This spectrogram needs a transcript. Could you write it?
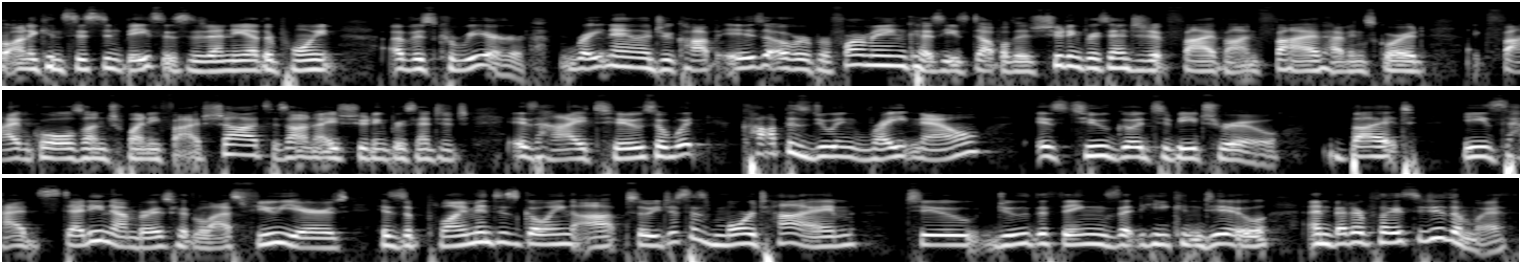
on a consistent basis at any other point of his career. Right now, Andrew Copp is overperforming because he's doubled his shooting percentage at five on five, having scored like five goals on 25 shots. His on ice shooting percentage is high too. So what Copp is doing right now is too good to be true. But he's had steady numbers for the last few years. His deployment is going up. So he just has more time to do the things that he can do and better players to do them with,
